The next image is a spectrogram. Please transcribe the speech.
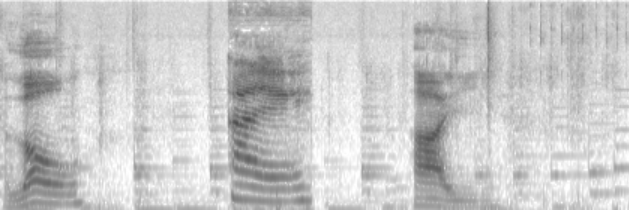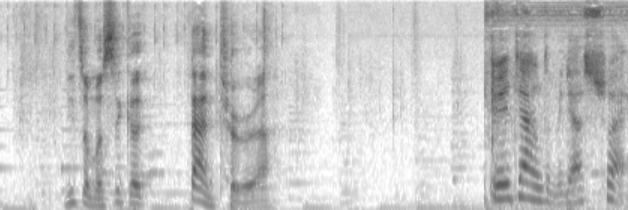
Hello，嗨，嗨，你怎么是个蛋壳啊？因为这样子比较帅。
